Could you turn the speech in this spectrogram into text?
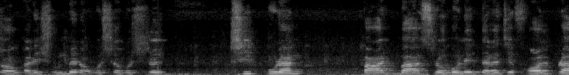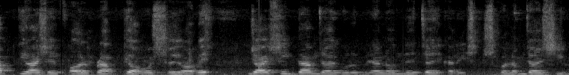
সহকারে শুনবেন। অবশ্যই অবশ্যই শিব পুরাণ পাঠ বা শ্রবণের দ্বারা যে ফল প্রাপ্তি হয়, সেই ফল প্রাপ্তি অবশ্যই হবে। জয় শিখধাম জয় গুরু পীরানন্দের জয়, এখানে শেষ করলাম। জয় শিব।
